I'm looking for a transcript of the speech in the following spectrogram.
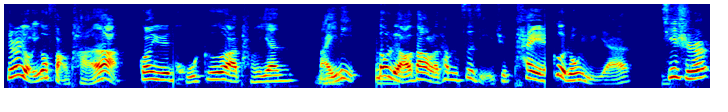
其实有一个访谈啊，关于胡歌啊、唐嫣、马伊琍都聊到了他们自己去配各种语言。其实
